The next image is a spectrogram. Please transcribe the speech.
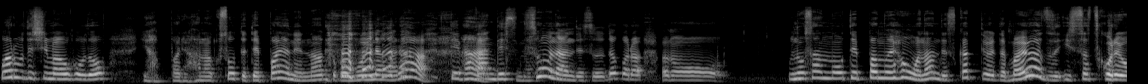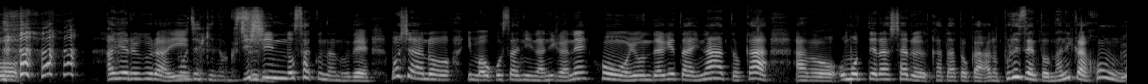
笑うてしまうほど、やっぱり鼻くそって鉄板やねんなとか思いながら 鉄板ですね。はいそうなんです。だからあの宇野さんの鉄板の絵本は何ですかって言われたら迷わず一冊これを あげるぐらい自信の作なのでもしあの今お子さんに何かね本を読んであげたいなとかあの思ってらっしゃる方とかあのプレゼント何か本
